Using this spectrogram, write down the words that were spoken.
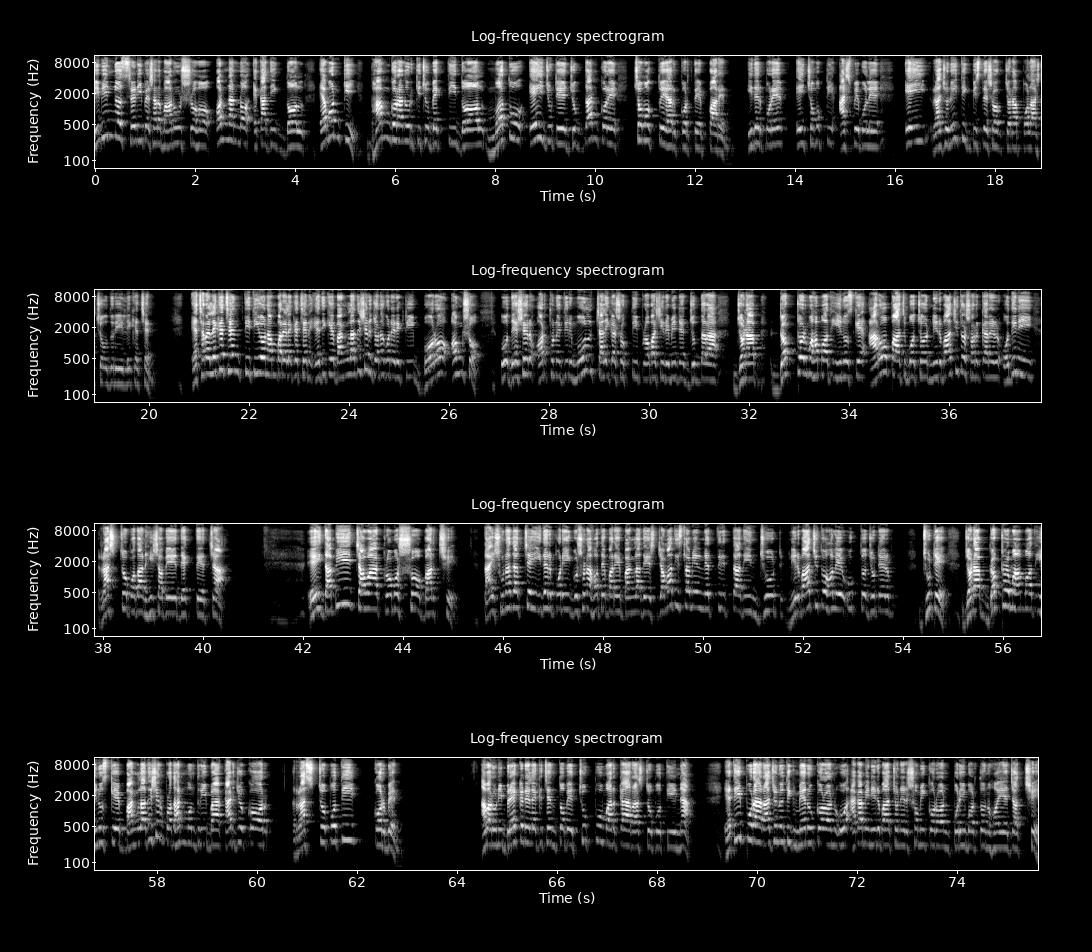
বিভিন্ন শ্রেণি পেশার মানুষ সহ অন্যান্য একাধিক দল, এমনকি ভাম গড়ানোর কিছু ব্যক্তি দল মতো এই জুটে যোগদান করে চমক তৈয়ার করতে পারেন। ঈদের পরে এই চমকটি আসবে বলে এই রাজনৈতিক বিশ্লেষক জনাব পলাশ চৌধুরী লিখেছেন। এছাড়া লিখেছেন, তৃতীয় নাম্বারে লিখেছেন, এদিকে বাংলাদেশের জনগণের একটি বড় অংশ ও দেশের অর্থনীতির মূল চালিকা শক্তি প্রবাসী রেমিটেড যোদ্ধারা জনাব ডক্টর মোহাম্মদ ইউনুসকে আরও পাঁচ বছর নির্বাচিত সরকারের অধীনেই রাষ্ট্রপ্রধান হিসাবে দেখতে চায়। এই দাবি চাওয়া ক্রমশ বাড়ছে। তাই শোনা যাচ্ছে ঈদের পরেই ঘোষণা হতে পারে বাংলাদেশ জামাত ইসলামের নেতৃত্বাধীন জোট, নির্বাচিত হলে উক্ত জোটের জুটে জনাব ডক্টর মোহাম্মদ ইনুসকে বাংলাদেশের প্রধানমন্ত্রী বা কার্যকর রাষ্ট্রপতি করবেন। আবার উনি ব্র্যাকেটে লিখেছেন, তবে চুপ্পু মার্কা রাষ্ট্রপতি না। এতেই পুরা রাজনৈতিক মেরুকরণ ও আগামী নির্বাচনের সমীকরণ পরিবর্তন হয়ে যাচ্ছে।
